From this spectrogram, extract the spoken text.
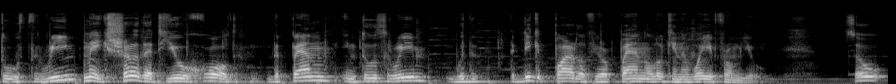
2-3, make sure that you hold the pen in 2-3 with the big part of your pen looking away from you. So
